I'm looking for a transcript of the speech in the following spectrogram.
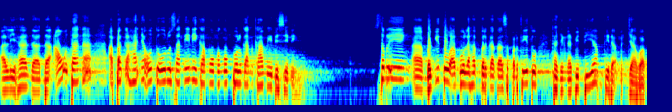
alihada da'autana, apakah hanya untuk urusan ini kamu mengumpulkan kami di sini?" Sering ah, begitu Abu Lahab berkata seperti itu, Kanjeng Nabi diam tidak menjawab.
